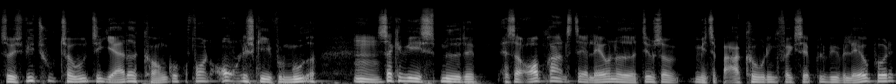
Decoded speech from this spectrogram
Så hvis vi to tager ud til hjertet af Kongo og får en ordentlig skefuld mudder, Mm. så kan vi smide det, altså oprense det og lave noget, det er jo så metabar-coding for eksempel, vi vil lave på det.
